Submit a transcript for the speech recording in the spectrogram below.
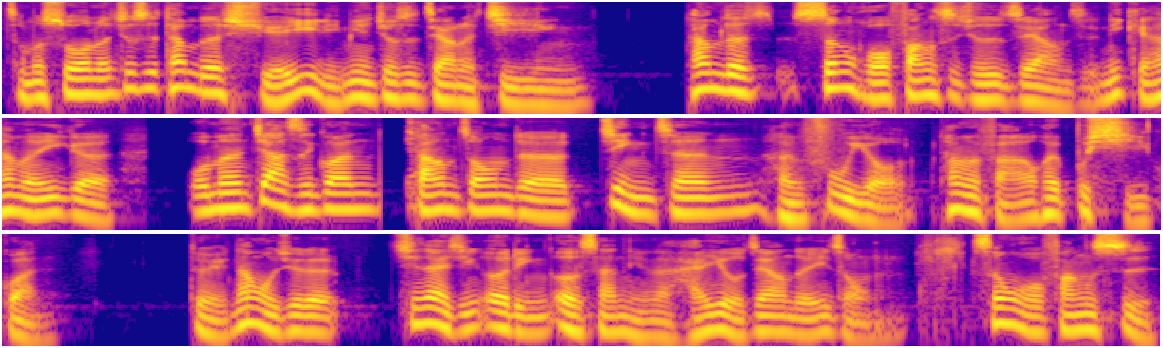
怎么说呢？就是他们的血液里面就是这样的基因，他们的生活方式就是这样子。你给他们一个我们价值观当中的竞争很富有，他们反而会不习惯。对，那我觉得现在已经二零二三年了，还有这样的一种生活方式，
